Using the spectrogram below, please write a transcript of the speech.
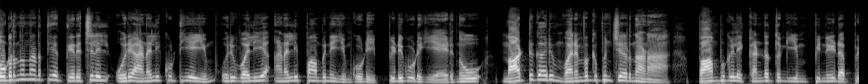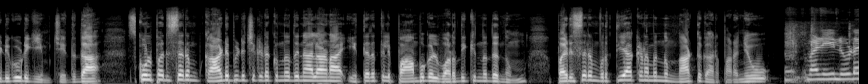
തുടർന്ന് നടത്തിയ തിരച്ചിലിൽ ഒരു അണലിക്കുട്ടിയെയും ഒരു വലിയ അണലിപ്പാമ്പിനെയും കൂടി പിടികൂടുകയായിരുന്നു. നാട്ടുകാരും വനംവകുപ്പും ചേർന്നാണ് പാമ്പുകളെ കണ്ടെത്തുകയും പിന്നീട് പിടികൂടുകയും ചെയ്തത്. സ്കൂൾ പരിസരം കാട് പിടിച്ചു കിടക്കുന്നതിനാലാണ് ഇത്തരത്തിൽ പാമ്പുകൾ വർദ്ധിക്കുന്നതെന്നും പരിസരം വൃത്തിയാക്കണമെന്നും നാട്ടുകാർ പറഞ്ഞു. വഴിയിലൂടെ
